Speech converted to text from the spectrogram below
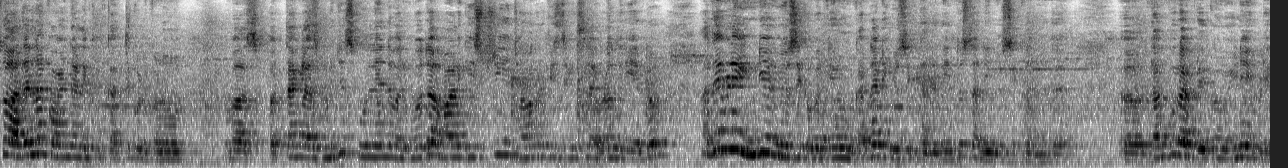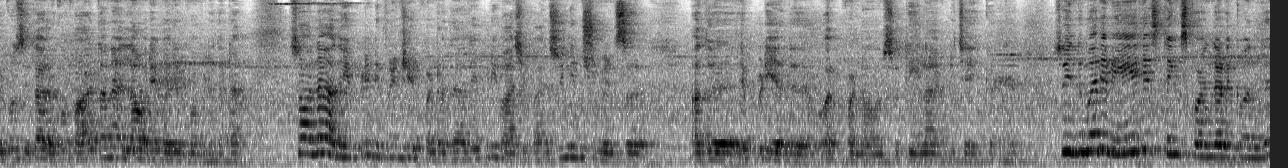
ஸோ அதெல்லாம் குழந்தைகளுக்கு கற்றுக் கொடுக்கணும். பத்தாம் கிளாஸ் முடிஞ்சு ஸ்கூல்லேருந்து வரும்போது அவளுக்கு ஹிஸ்ட்ரி ஜியாகிரஃபி சிக்ஸில் எவ்வளோ தெரியுதோ அதே போல் இந்தியன் மியூசிக்கை பற்றியும் கர்நாடிக் மியூசிக் நல்லது இந்துஸ்தானி மியூசிக் நல்லது அஹ் எப்படி இருக்கும் வீணை எப்படி இருக்கும் சித்தார் இருக்கும் பாழ்த்தானா எல்லாம் ஒரே மாதிரி இருக்கும் கிட்டத்தட்ட. ஸோ ஆனால் அது எப்படி டிஃப்ரென்ஷியேட் பண்ணுறது அது எப்படி வாசிப்பேன் ஸ்ட்ரிங் இன்ஸ்ட்ருமெண்ட்ஸு அது எப்படி அது ஒர்க் பண்ணும் சுற்றிலாம் எப்படி ஜெயிக்கிறது. ஸோ இந்த மாதிரி வேரியஸ் திங்ஸ் குழந்தைகளுக்கு வந்து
